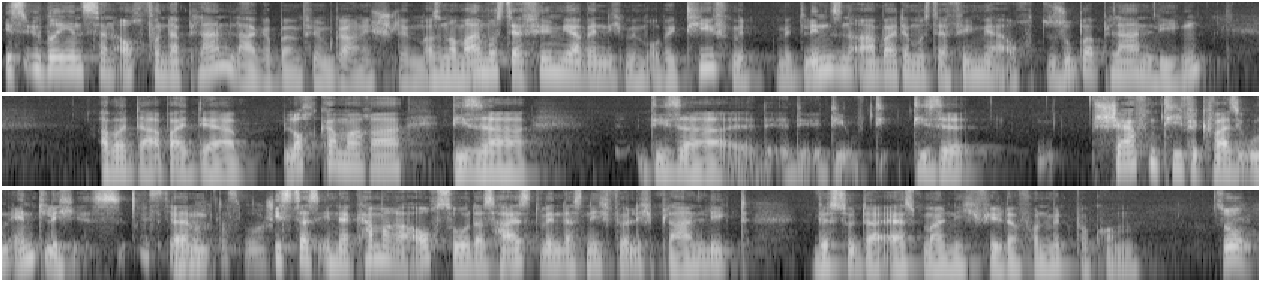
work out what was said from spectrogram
ist übrigens dann auch von der Planlage beim Film gar nicht schlimm. Also normal muss der Film ja, wenn ich mit dem Objektiv, mit, mit Linsen arbeite, muss der Film ja auch super plan liegen. Aber da bei der Lochkamera dieser, dieser, die, die, diese Schärfentiefe quasi unendlich ist, ist, ähm, das ist das in der Kamera auch so. Das heißt, wenn das nicht völlig plan liegt, wirst du da erstmal nicht viel davon mitbekommen. So.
